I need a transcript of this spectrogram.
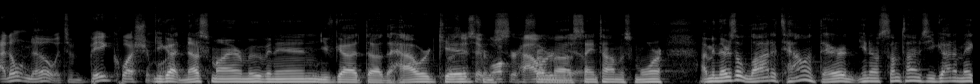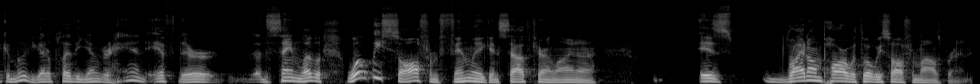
I don't know. It's a big question. Mark. you got Nussmeier moving in, you've got uh, the Howard kid from, Walker from Howard, uh, yeah. St. Thomas More. I mean, there's a lot of talent there, and you know sometimes you got to make a move. You got to play the younger hand if they're at the same level. What we saw from Finley against South Carolina is right on par with what we saw from Myles Brennan.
